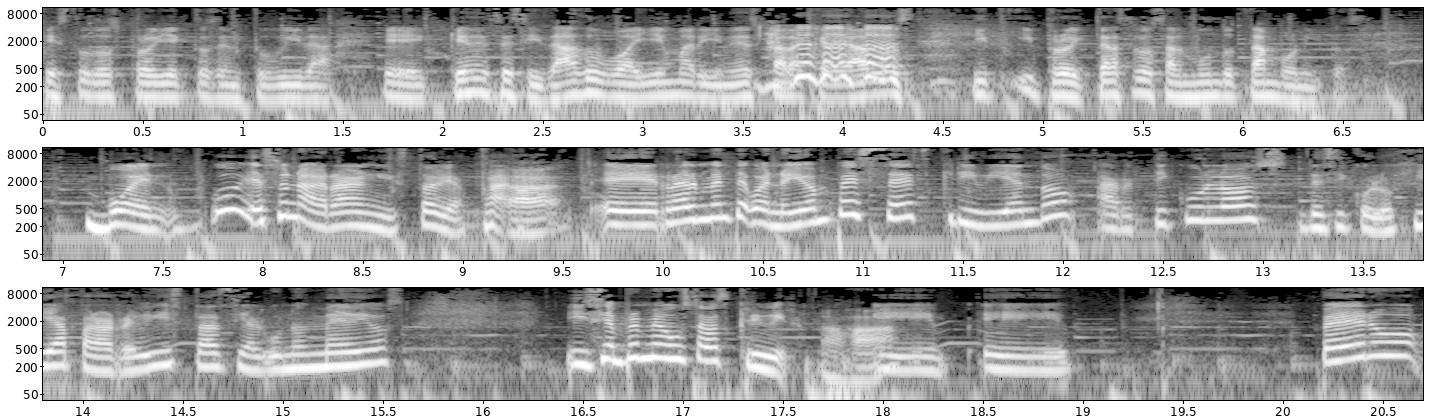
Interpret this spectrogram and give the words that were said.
estos dos proyectos en tu vida? Eh, ¿Qué necesidad hubo ahí en María Inés para crearlos y, y proyectárselos al mundo tan bonitos? Bueno, uy, es una gran historia. Ah, eh, realmente, bueno, yo empecé escribiendo artículos de psicología para revistas y algunos medios y siempre me ha gustado escribir. Ajá. Eh, eh, pero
